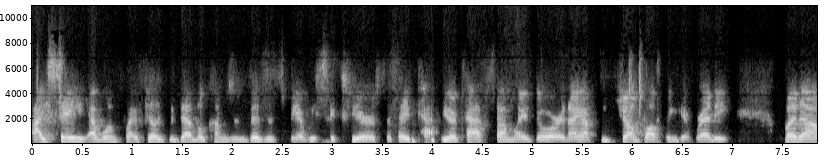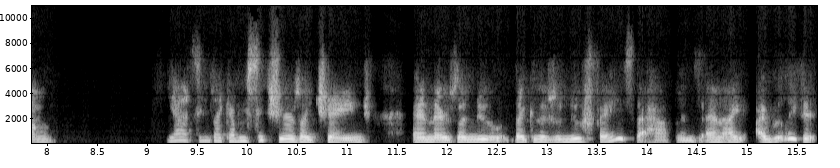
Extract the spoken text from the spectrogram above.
I say at one point, I feel like the devil comes and visits me every six years to say, tap, you know, taps on my door, and I have to jump up and get ready. But um, yeah, it seems like every six years I change, and there's a new like there's a new phase that happens, and I I really did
